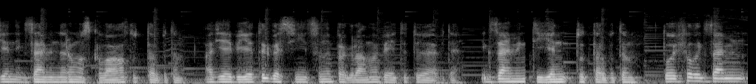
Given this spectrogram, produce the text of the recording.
диэн экзамендері Москваға туттарбытым. Авиабилеты гостиницаны программа бәйті төләбіді. Экзамен тиен туттарбытым. TOEFL экзамен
